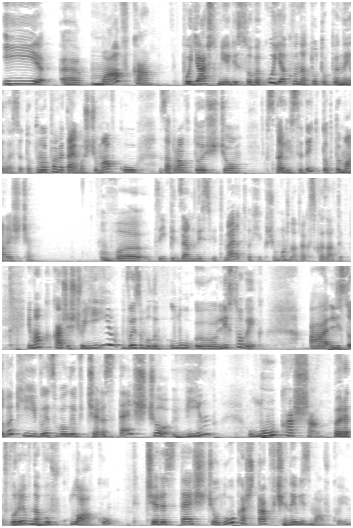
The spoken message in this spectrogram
І е, мавка пояснює лісовику, як вона тут опинилася. Тобто ми пам'ятаємо, що мавку забрав той, що в скалі сидить, тобто Марище, в цей підземний світ мертвих, якщо можна так сказати. І мавка каже, що її визволив е, лісовик, а лісовик її визволив через те, що він Лукаша перетворив на вовкулаку через те, що Лукаш так вчинив із мавкою.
